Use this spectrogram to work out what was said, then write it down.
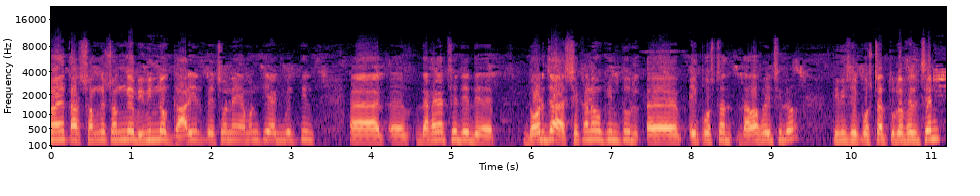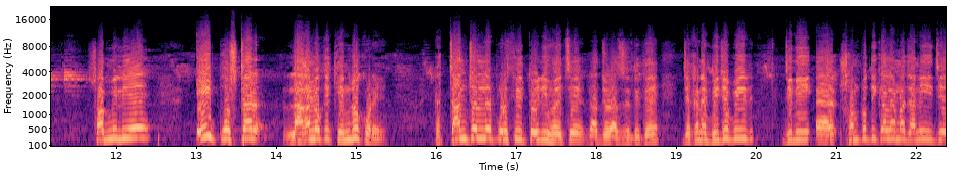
নয়, তার সঙ্গে সঙ্গে বিভিন্ন গাড়ির পেছনে, এমনকি এক ব্যক্তির দেখা যাচ্ছে যে দরজা, সেখানেও কিন্তু এই পোস্টার দেওয়া হয়েছিল। তিনি সেই পোস্টার তুলে ফেলছেন। সব মিলিয়ে এই পোস্টার লাগানোকে কেন্দ্র করে চাঞ্চল্যের পরিস্থিতি তৈরি হয়েছে রাজ্য রাজনীতিতে, যেখানে বিজেপির যিনি সম্প্রতিকালে আমরা জানি যে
